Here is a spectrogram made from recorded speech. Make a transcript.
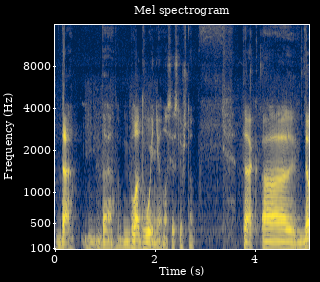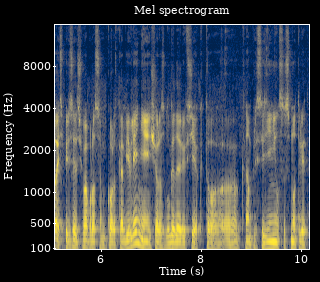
Да, да, была двойня у нас, если что. Так, а, давайте перед следующим вопросом коротко объявление. Еще раз благодарю всех, кто э, к нам присоединился, смотрит.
